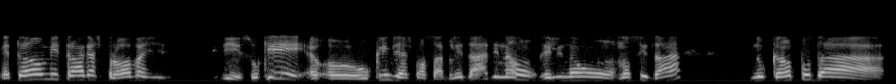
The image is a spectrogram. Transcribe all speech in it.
então me traga as provas disso. O que o, o crime de responsabilidade não, ele não, não se dá no campo da,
